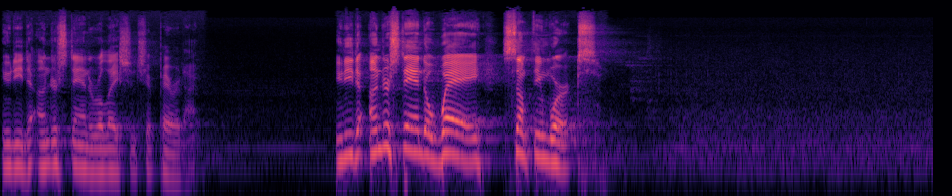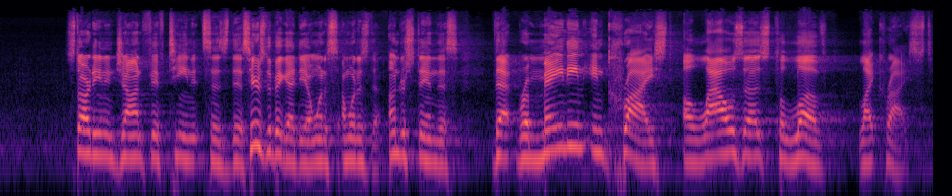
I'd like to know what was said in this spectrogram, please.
you need to understand a relationship paradigm. You need to understand a way something works. Starting in John 15, it says this. Here's the big idea. I want, us, I want us to understand this that remaining in Christ allows us to love like Christ.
